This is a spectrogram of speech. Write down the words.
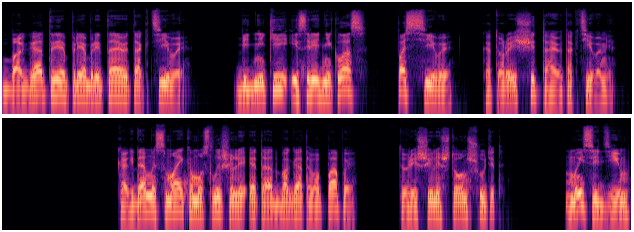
Богатые приобретают активы. Бедняки и средний класс — пассивы, которые считают активами. Когда мы с Майком услышали это от богатого папы, то решили, что он шутит. Мы сидим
